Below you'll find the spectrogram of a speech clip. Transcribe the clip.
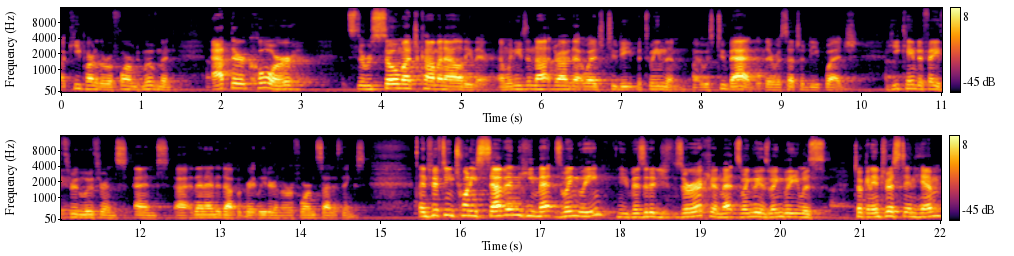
a key part of the Reformed movement. At their core, there was so much commonality there, and we need to not drive that wedge too deep between them. It was too bad that there was such a deep wedge. He came to faith through the Lutherans and uh, then ended up a great leader in the Reformed side of things. In 1527, he met Zwingli. He visited Zurich and met Zwingli, and Zwingli was, took an interest in him,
